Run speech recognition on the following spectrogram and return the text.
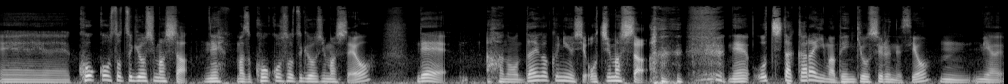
えー、高校卒業しました。ね。まず高校卒業しましたよ。で、あの、大学入試落ちました。ね、落ちたから今勉強してるんですよ。うん。いや、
